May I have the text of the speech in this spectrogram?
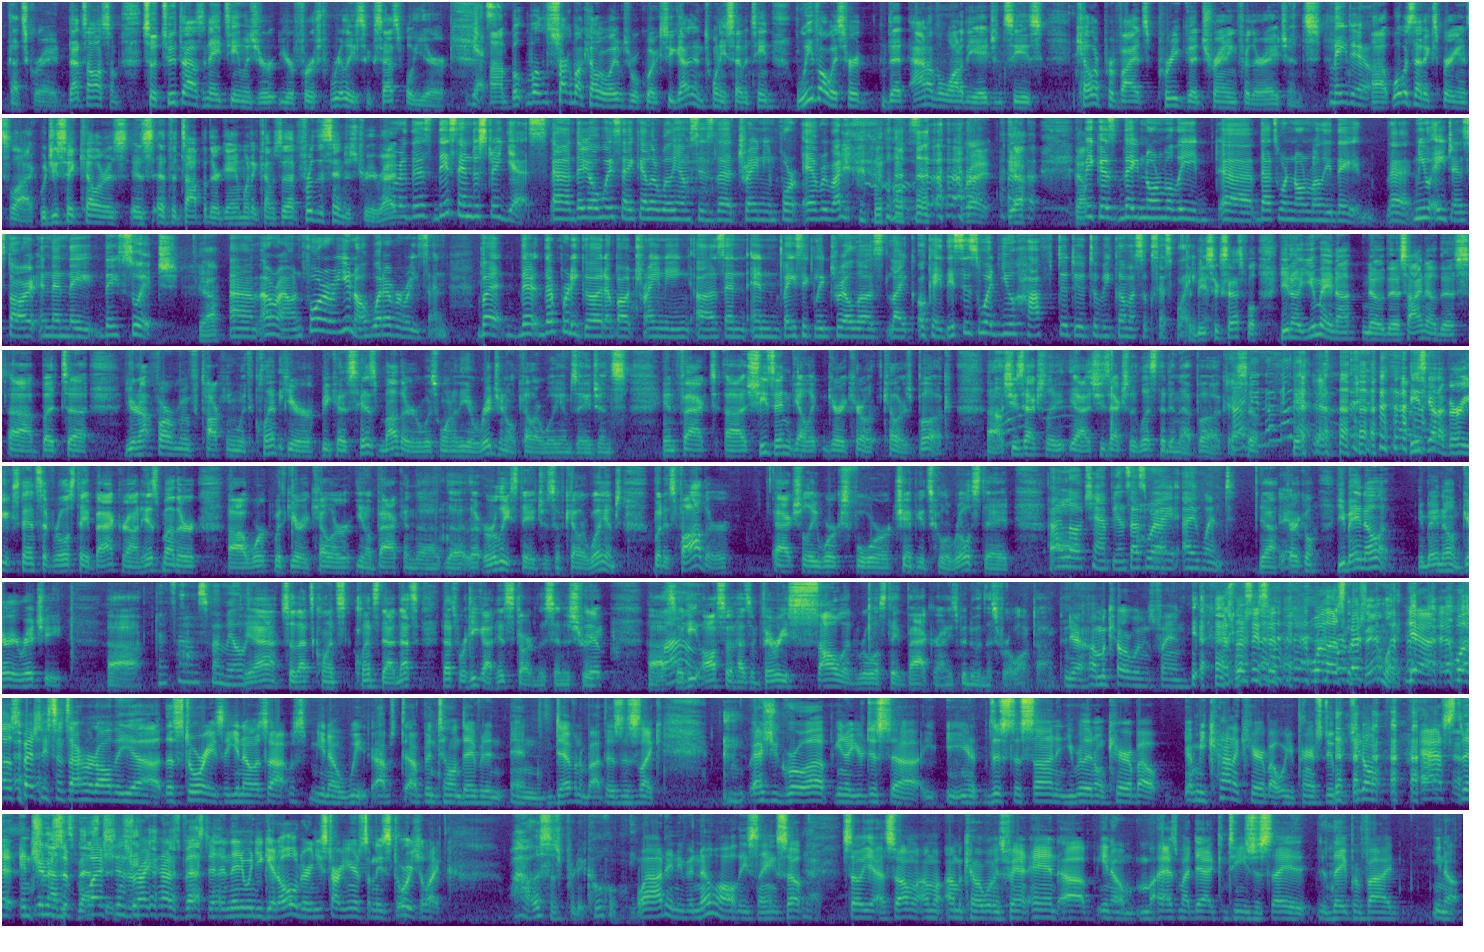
That's great. That's awesome. So 2018 was your, your first really successful year. Yes. Um, but, but let's talk about Keller Williams real quick. So you got it in 2017. We've always heard that out of a lot of the agencies, Keller provides pretty good training for their agents. They do. Uh, what was that experience like? Would you say Keller is, is at the top of their game when it comes to that for this industry, right? For this this industry, yes. Uh, they always say Keller Williams is the training for everybody else. Right. yeah. yeah. because they normally uh, that's where normally they uh, new agents start and then they they switch Yeah. um, around for you know whatever reason but they're, they're pretty good about training us and and basically drill us like okay this is what you have to do to become a successful agent be successful. You know, you may not know this. I know this, uh, but uh, you're not far removed talking with Clint here because his mother was one of the original Keller Williams agents. In fact, uh, she's in Gary, Gary Keller- Keller's book. Uh, she's actually, yeah, she's actually listed in that book. I So- did not know that. he's got a very extensive real estate background. His mother uh, worked with Gary Keller, you know, back in the, the, the early stages of Keller Williams, but his father actually works for Champion School of Real Estate. I love uh, champions that's where I, I went Yeah, very cool. You may know him. You may know him, Gary Richey. That sounds familiar Yeah, so that's Clint's Clint's dad, and that's that's where he got his start in this industry. Yep. Uh, So he also has a very solid real estate background. He's been doing this for a long time. Yeah, I'm a Keller Williams fan, especially since well, especially family. yeah, well, especially since I heard all the uh, the stories. You know, as I was, you know, we I was, I've been telling David and, and Devin about this. Is like as you grow up, you know, you're just uh, you're just a son, and you really don't care about. I mean, you kind of care about what your parents do, but you don't ask the intrusive questions, right? You're not as vested. And then when you get older and you start hearing some of these stories, you're like, wow, this is pretty cool. Wow, I didn't even know all these things. So, so yeah, so I'm a, I'm a, I'm a Keller Williams fan, and uh, you know, as my dad continues to say, they provide you know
